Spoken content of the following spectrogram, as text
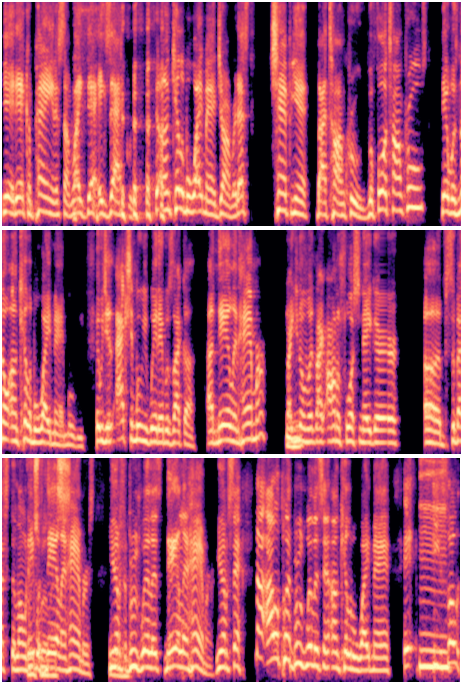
yeah, their companion or something like that. Exactly. the unkillable white man genre. That's championed by Tom Cruise. Before Tom Cruise, there was no unkillable white man movie. It was just action movie where there was like a, a nail and hammer. Like, you know, like Arnold Schwarzenegger, uh, Sylvester Stallone, Mm-hmm. Bruce they was nail and hammers. You know what I'm saying? Bruce Willis, nail and hammer. You know what I'm saying? No, I would put Bruce Willis in Unkillable White Man. It, He slow.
